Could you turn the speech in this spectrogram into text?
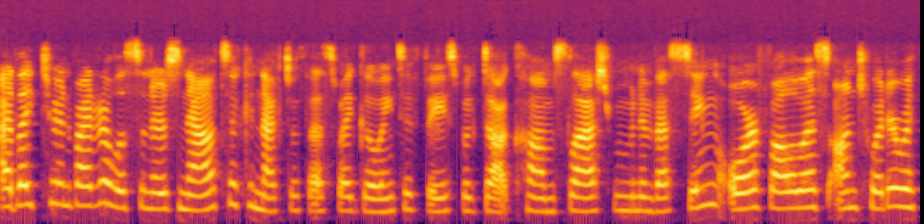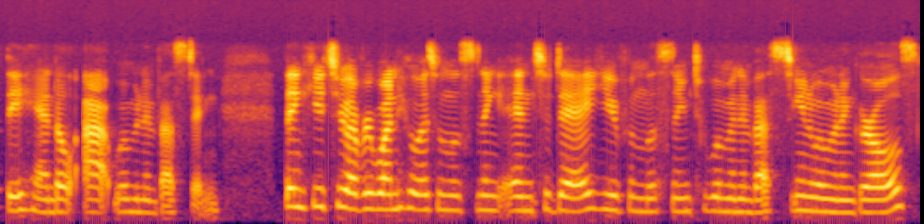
I'd like to invite our listeners now to connect with us by going to facebook.com slash womeninvesting or follow us on Twitter with the handle at womeninvesting. Thank you to everyone who has been listening in today. You've been listening to Women Investing in Women and Girls.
